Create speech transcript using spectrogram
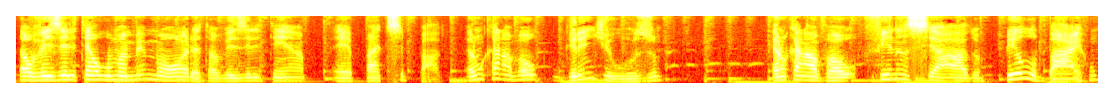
talvez ele tenha alguma memória, talvez ele tenha é, participado. Era um carnaval grandioso, era um carnaval financiado pelo bairro.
